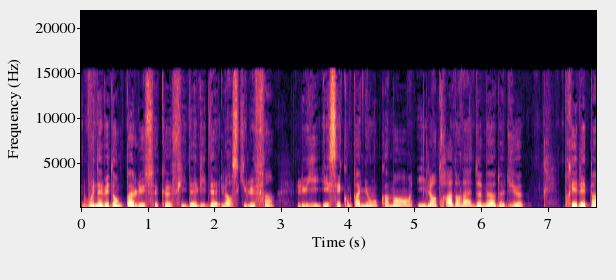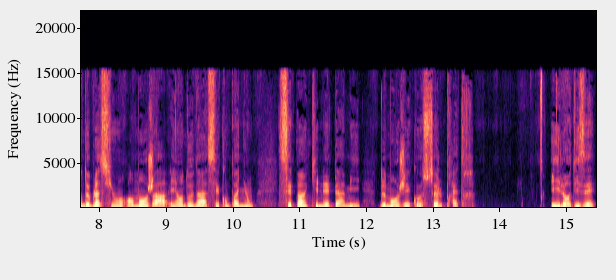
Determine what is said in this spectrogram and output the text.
Vous n'avez donc pas lu ce que fit David lorsqu'il eut faim, lui et ses compagnons, comment il entra dans la demeure de Dieu prit les pains d'oblation, en mangea et en donna à ses compagnons, ces pains qu'il n'est permis de manger qu'au seul prêtre. Et il leur disait,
